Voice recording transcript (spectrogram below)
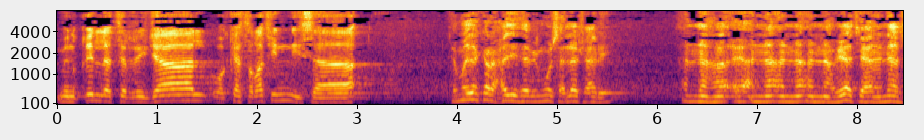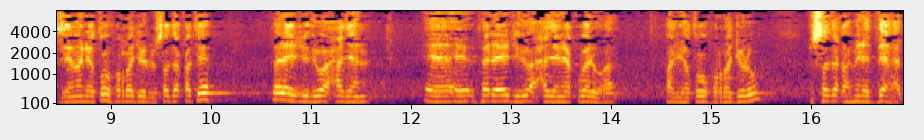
من قلة الرجال وكثرة النساء. ثم ذكر حديث أبي موسى الأشعري انه ان ان أنه يأتي على الناس زمن يطوف الرجل بصدقته فلا يجد احدا فلا يجد أحدا يقبلها. قال يطوف الرجل بالصدقه من الذهب.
